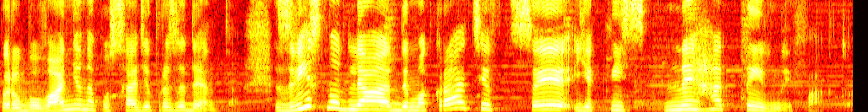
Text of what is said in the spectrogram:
перебування на посаді президента. Звісно, для демократів це якийсь негативний фактор.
